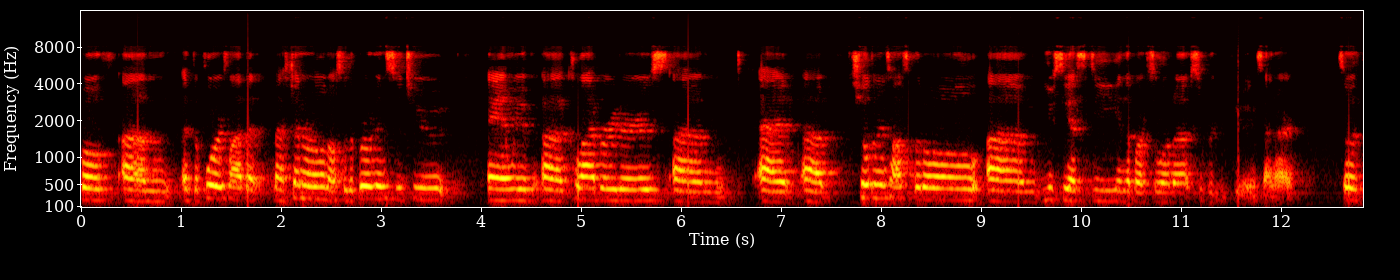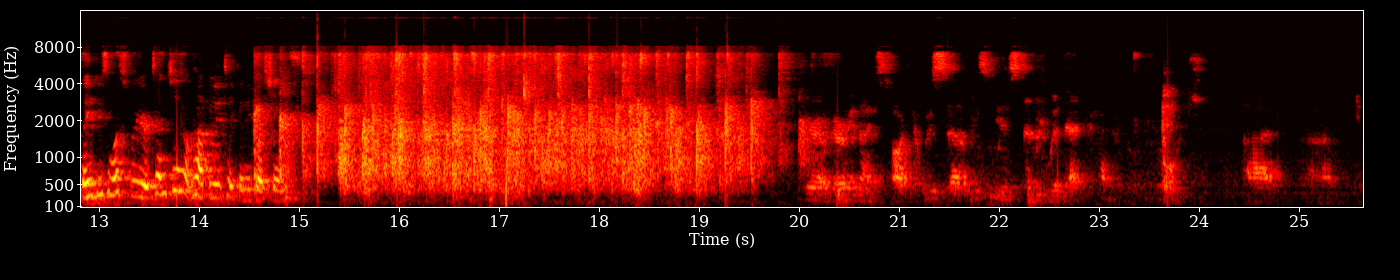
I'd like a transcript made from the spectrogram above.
both um, at the Florez Lab at Mass General and also the Broad Institute. And we have uh, collaborators um, at uh, Children's Hospital, um, UCSD, and the Barcelona Supercomputing Center. So thank you so much for your attention. I'm happy to take any questions. Very, very nice talk. It was uh, recently a study with that kind of approach uh, uh, in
